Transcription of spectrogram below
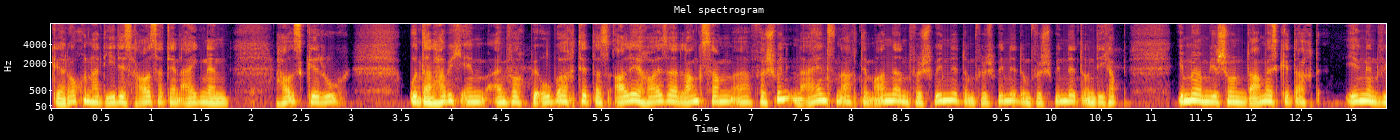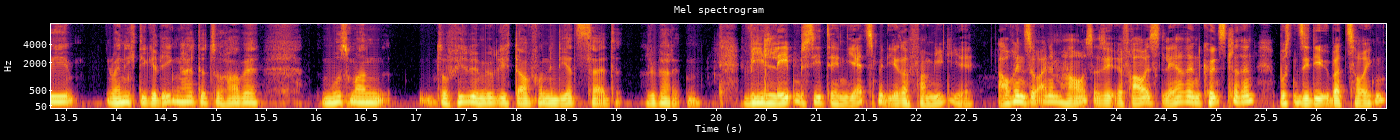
gerochen hat. Jedes Haus hat den eigenen Hausgeruch. Und dann habe ich eben einfach beobachtet, dass alle Häuser langsam äh, verschwinden. Eins nach dem anderen verschwindet und verschwindet und verschwindet. Und ich habe immer mir schon damals gedacht, irgendwie, wenn ich die Gelegenheit dazu habe, muss man so viel wie möglich davon in die Jetztzeit rüber retten. Wie leben Sie denn jetzt mit Ihrer Familie? Auch in so einem Haus? Also Ihre Frau ist Lehrerin, Künstlerin. Mussten Sie die überzeugen?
